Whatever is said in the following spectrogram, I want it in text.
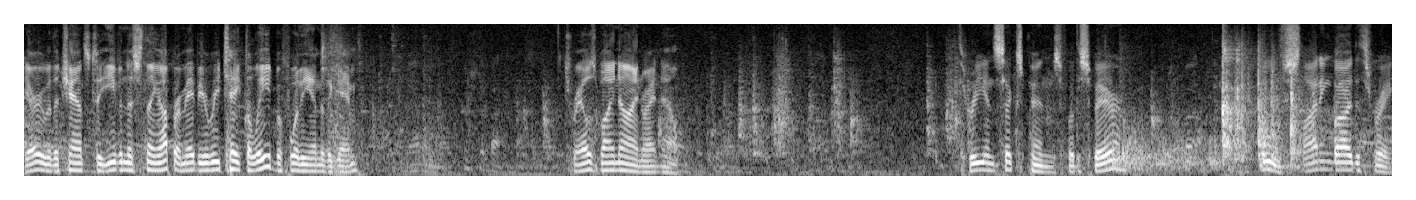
Gary with a chance to even this thing up or maybe retake the lead before the end of the game. Trails by nine right now. Three and six pins for the spare. Ooh, sliding by the three.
